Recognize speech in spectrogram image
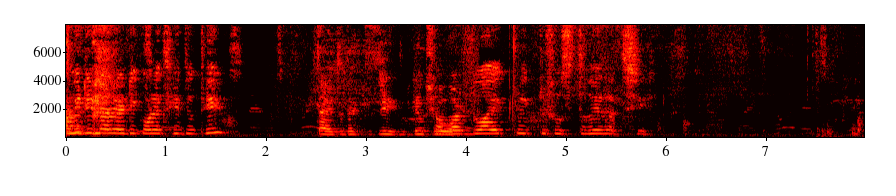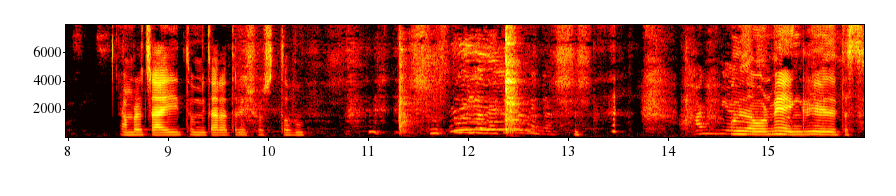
আমি ডিনার রেডি করেছি তাই তো দেখতেছি কেউ সবার দোয়া একটু একটু সুস্থ হয়ে যাচ্ছি। আমরা চাই তুমি তাড়াতাড়ি সুস্থ অ্যাংরি হয়ে যেতেছে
